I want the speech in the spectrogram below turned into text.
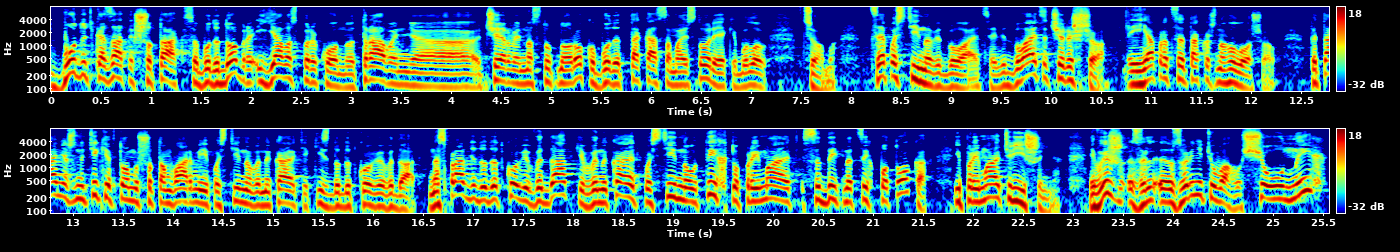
Будуть казати, що так, все буде добре, і я вас переконую, травень, е, червень наступного року буде така сама історія, як і було в цьому. Це постійно відбувається. Відбувається через що? І я про це також наголошував. Питання ж не тільки в тому, що там в армії постійно виникають якісь додаткові видатки. Насправді додаткові видатки виникають постійно у тих, хто приймають, сидить на цих потоках і приймають рішення. І ви ж зверніть увагу, що у них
